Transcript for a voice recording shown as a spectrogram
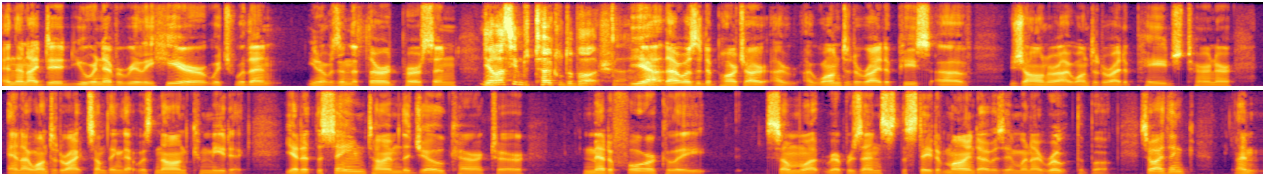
And then I did "You Were Never Really Here," which were then you know was in the third person. Yeah, not- that seemed a total departure. yeah, that was a departure. I, I, I wanted to write a piece of genre. I wanted to write a page turner, and I wanted to write something that was non comedic. Yet at the same time, the Joe character metaphorically somewhat represents the state of mind I was in when I wrote the book. So I think I'm,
